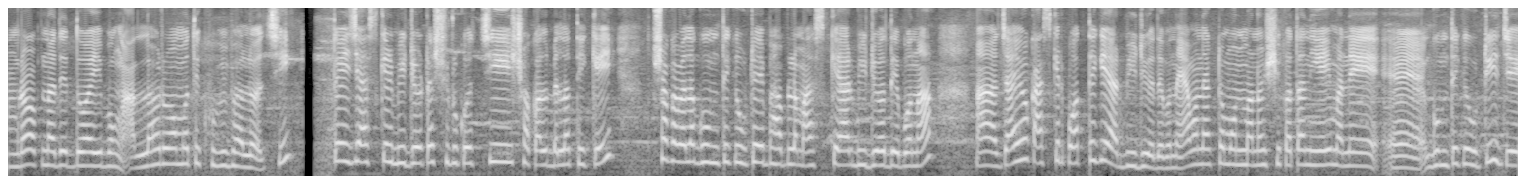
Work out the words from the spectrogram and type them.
আমরাও আপনাদের দোয়া এবং আল্লাহর রহমতে খুবই ভালো আছি। এই যে আজকের ভিডিওটা শুরু করছি সকালবেলা থেকেই। সকালবেলা ঘুম থেকে উঠেই ভাবলাম আজকে আর ভিডিও দেব না। যাই হোক, আজকের পর থেকে আর ভিডিও দেব না। এমন একটা মন মানসিকতা নিয়েই মানে ঘুম থেকে উঠি যে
